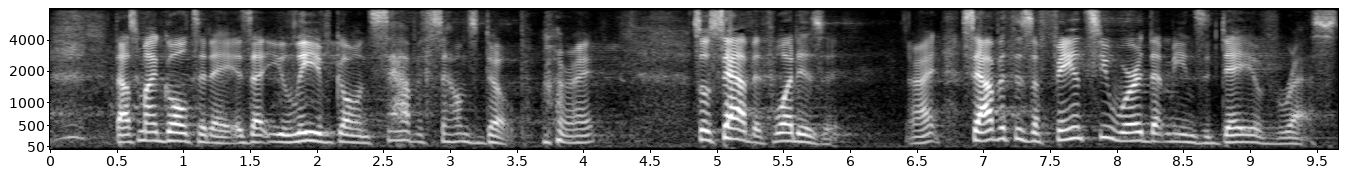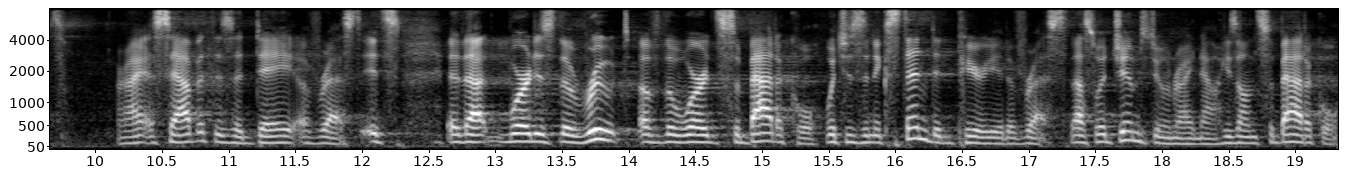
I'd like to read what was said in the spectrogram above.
That's my goal today, is that you leave going, Sabbath sounds dope. All right? So, Sabbath, what is it? All right? Sabbath is a fancy word that means day of rest. All right? A Sabbath is a day of rest. It's that word is the root of the word sabbatical, which is an extended period of rest. That's what Jim's doing right now. He's on sabbatical,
